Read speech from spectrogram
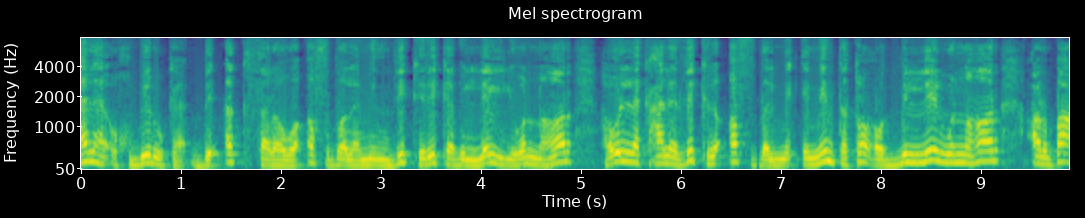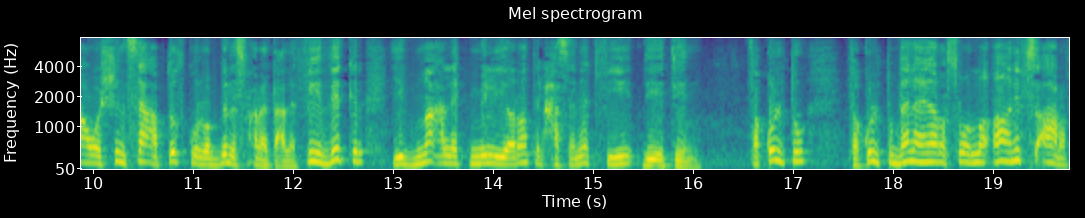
ألا أخبرك بأكثر وأفضل من ذكرك بالليل والنهار؟ هقول لك على ذكر أفضل من أن أنت تقعد بالليل والنهار 24 ساعة بتذكر ربنا سبحانه وتعالى. في ذكر يجمع لك مليارات الحسنات في دقيقتين. فقلت فقلت بلى يا رسول الله. آه نفسي أعرف.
